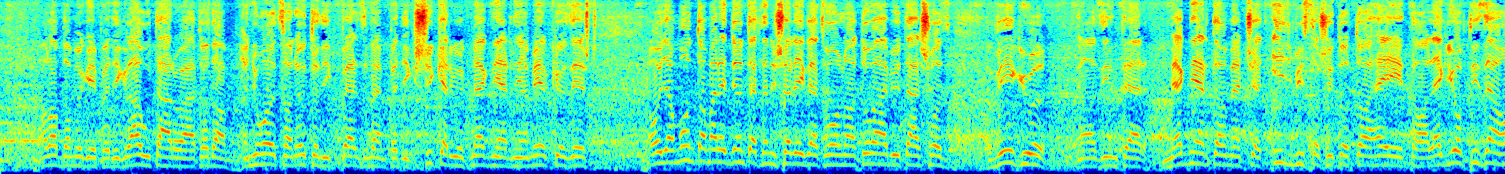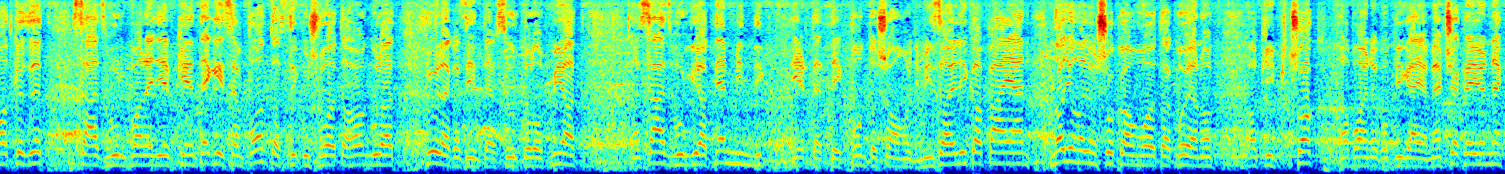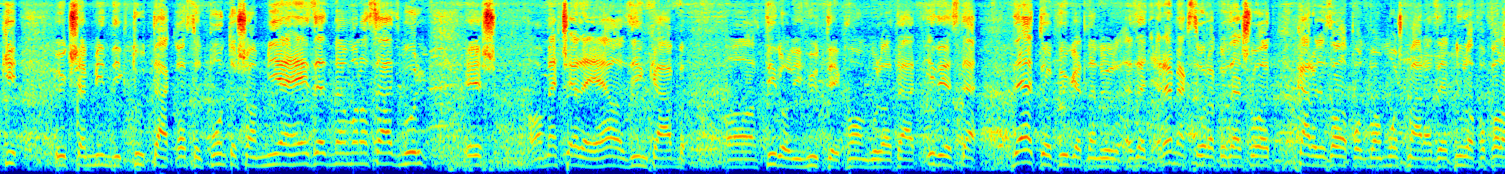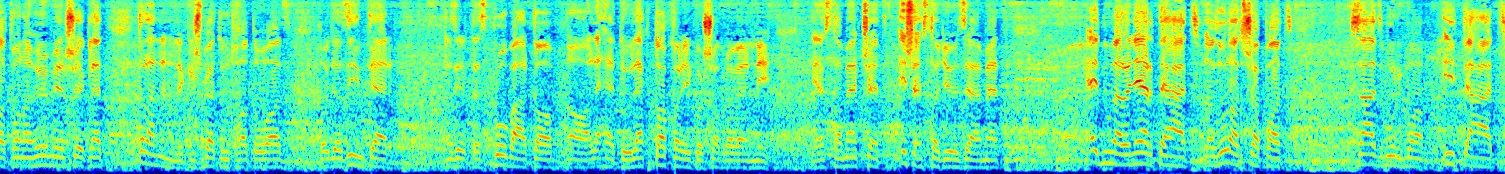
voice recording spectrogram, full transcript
a labda mögé pedig Lautaro állt oda, a 85. percben pedig sikerült megnyerni a mérkőzést, Ahogyan mondtam, már egy döntetlen is elég lett volna a továbbjutáshoz. Végül az Inter megnyerte a meccset, így biztosította a helyét a legjobb 16 között. Salzburgban egyébként egészen fantasztikus volt a hangulat, főleg az Inter szurkolók miatt. A Salzburgiak nem mindig értették pontosan, hogy mi zajlik a pályán. Nagyon-nagyon sokan voltak olyanok, akik csak a bajnokok ligája meccsekre jönnek ki. Ők sem mindig tudták azt, hogy pontosan milyen helyzetben van a Salzburg, és a meccs eleje az inkább a tiroli hűték hangulatát idézte, de ettől függetlenül ez egy remek szórakozás volt. Kár, hogy az Alpokban most már azért nulla fok alatt van a hőmérséklet. Talán ennek is betudható az, hogy az Inter azért ezt próbálta a lehető legtakarékosabbra venni ezt a meccset és ezt a győzelmet. 1-0-ra nyert tehát az olasz csapat, Salzburgban, így tehát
